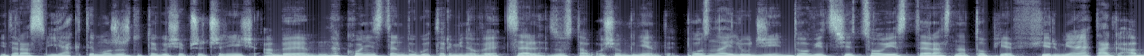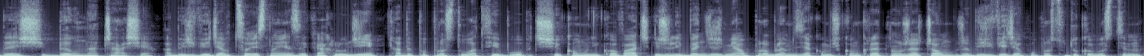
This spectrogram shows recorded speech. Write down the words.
I teraz, jak Ty możesz do tego się przyczynić, aby na koniec ten długoterminowy cel został osiągnięty? Poznaj ludzi, dowiedz się, co jest teraz na topie w firmie, tak abyś był na czasie, abyś wiedział, co jest na językach ludzi, aby po prostu łatwiej byłoby Ci się komunikować. Jeżeli będziesz miał problem z jakąś konkretną rzeczą, żebyś wiedział po prostu, do kogo z tym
